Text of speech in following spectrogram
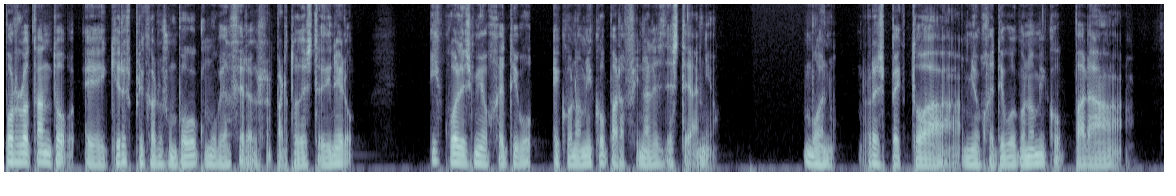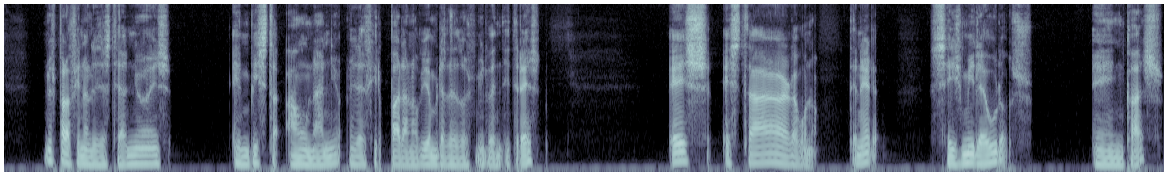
Por lo tanto, eh, quiero explicaros un poco cómo voy a hacer el reparto de este dinero y cuál es mi objetivo económico para finales de este año. Bueno, respecto a mi objetivo económico para... No es para finales de este año, es en vista a un año, es decir, para noviembre de 2023, es estar, bueno, tener 6.000 euros en cash,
